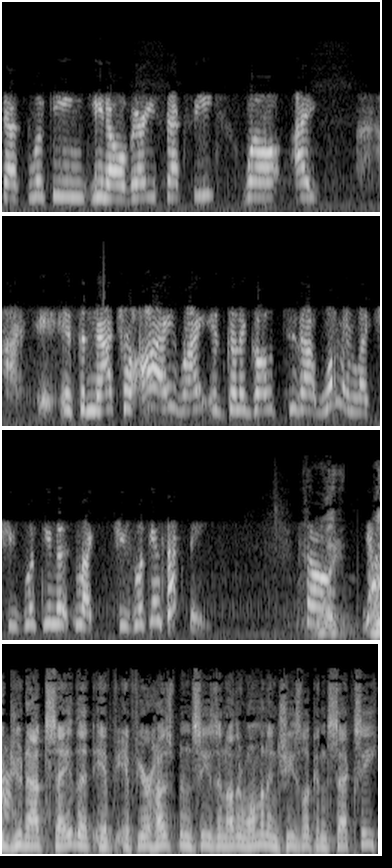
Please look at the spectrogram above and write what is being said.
that's looking, you know, very sexy. Well, I, I it's a natural eye, right? It's going to go to that woman like she's looking at, like she's looking sexy. So, would, yeah. would you not say that if, if your husband sees another woman and she's looking sexy,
